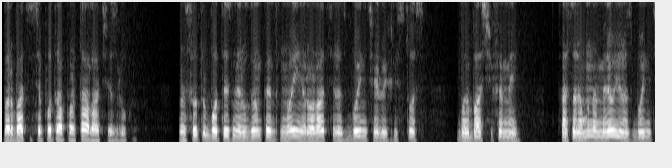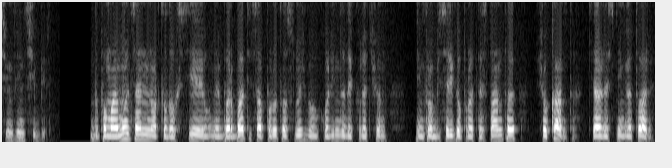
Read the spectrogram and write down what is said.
Bărbații se pot raporta la acest lucru. În Sfântul Botez ne rugăm pentru noi înrolați războinici ai lui Hristos, bărbați și femei, ca să rămână mereu războinici invincibili. După mai mulți ani în ortodoxie, unui bărbat i s-a părut o slujbă cu colindă de Crăciun dintr-o biserică protestantă șocantă, chiar respingătoare,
